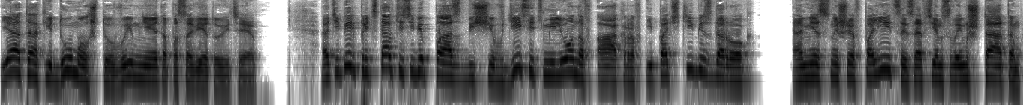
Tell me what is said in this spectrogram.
Я так и думал, что вы мне это посоветуете. А теперь представьте себе пастбище в 10 миллионов акров и почти без дорог. А местный шеф полиции со всем своим штатом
